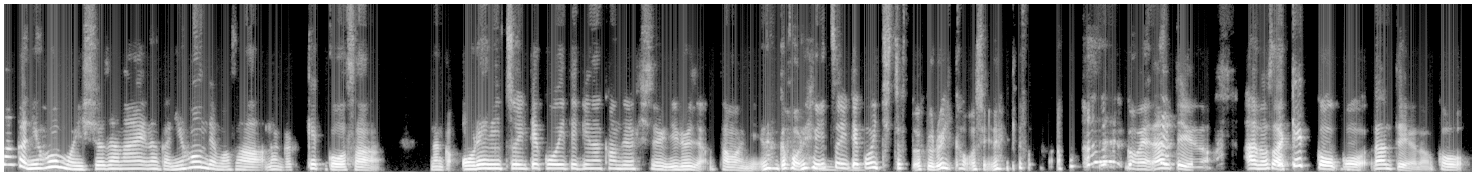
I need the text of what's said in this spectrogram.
なんか日本も一緒じゃない？なんか日本でもさ、なんか結構さ、なんか俺についてこい的な感じの人いるじゃん、たまに。なんか俺についてこいってちょっと古いかもしれないけど。ごめん、なんていうの？あのさ、結構こう、なんていうの、こ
